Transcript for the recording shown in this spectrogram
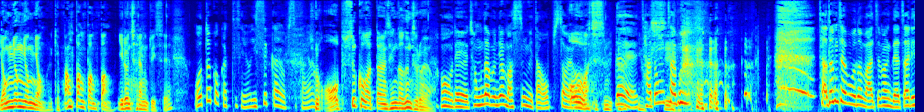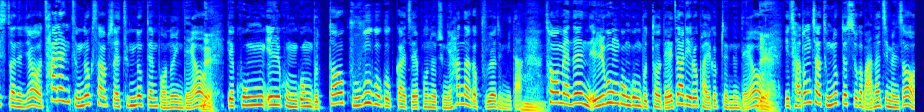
0000 이렇게 빵빵빵빵 이런 차량도 있어요? 어떨 것 같으세요? 있을까요, 없을까요? 저는 없을 것 같다는 생각은 들어요. 어, 네. 정답은요, 맞습니다. 없어요. 어, 맞췄습니까? 네. 역시. 자동차 번호. 자동차 번호 마지막 네 자리 숫자는요, 차량 등록 사업소에 등록된 번호인데요. 네. 이게 0100부터 9999까지의 번호 중에 하나가 부여됩니다. 음. 처음에는 1000부터 네 자리로 발급됐는데요. 네. 이 자동차 등록 대수가 많아지면서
